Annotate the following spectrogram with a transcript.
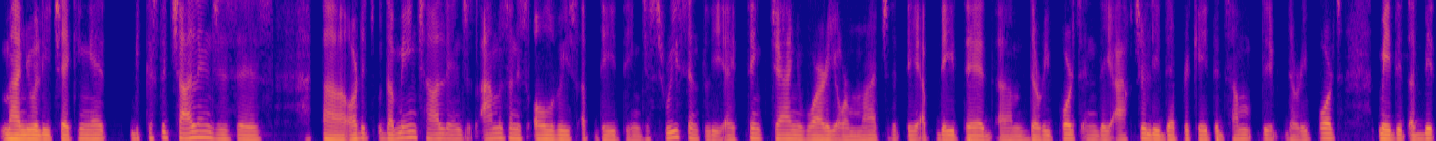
manually checking it. Because the challenge is, is uh, or the, the main challenge is Amazon is always updating. Just recently, I think January or March, that they updated um, the reports and they actually deprecated some of the, the reports, made it a bit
